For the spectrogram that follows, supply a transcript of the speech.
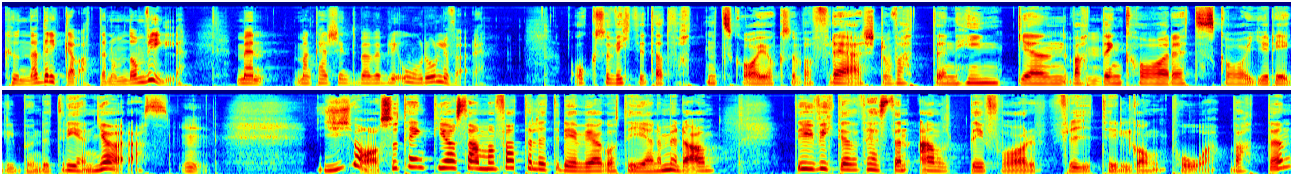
kunna dricka vatten om de vill. Men man kanske inte behöver bli orolig för det. Också viktigt att vattnet ska ju också vara fräscht och vattenhinken, vattenkaret ska ju regelbundet rengöras. Mm. Ja, så tänkte jag sammanfatta lite det vi har gått igenom idag. Det är viktigt att hästen alltid får fri tillgång på vatten.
